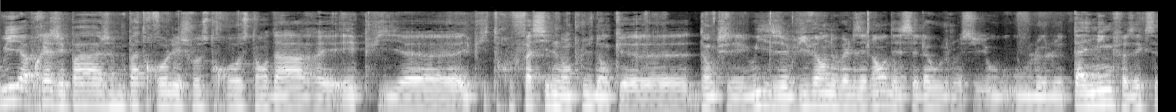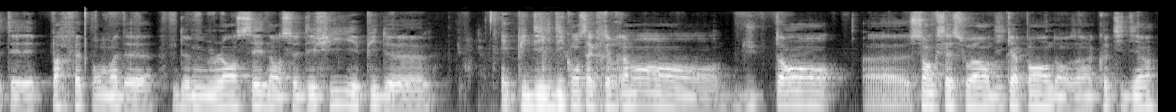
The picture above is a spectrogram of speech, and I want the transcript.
Oui après j'ai pas j'aime pas trop les choses trop standards et, puis et puis trop faciles non plus donc donc j'ai oui j'ai vivais en Nouvelle-Zélande et c'est là où je me suis où, le, le, timing faisait que c'était parfait pour moi de de me lancer dans ce défi et puis de et puis d'y consacrer vraiment du temps euh, sans que ça soit handicapant dans un quotidien.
